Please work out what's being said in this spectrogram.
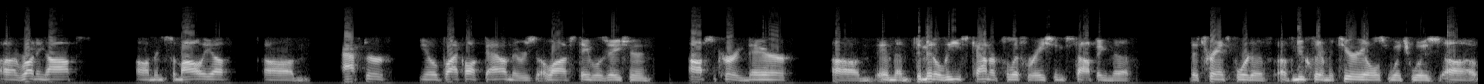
uh, running ops um, in Somalia um, after you know Black Hawk Down. There was a lot of stabilization ops occurring there. um, in the, the Middle East, counterproliferation, stopping the the transport of, of nuclear materials, which was uh,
